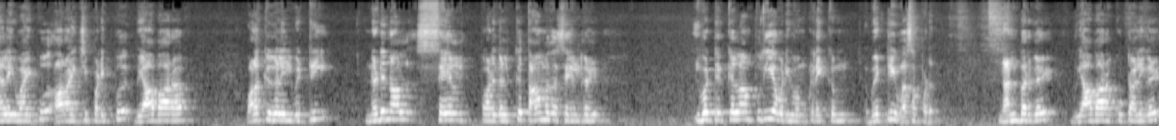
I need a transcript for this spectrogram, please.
வேலைவாய்ப்பு ஆராய்ச்சி படிப்பு வியாபார வழக்குகளில் வெற்றி நெடுநாள் செயல்பாடுகளுக்கு தாமத செயல்கள் இவற்றிற்கெல்லாம் புதிய வடிவம் கிடைக்கும் வெற்றி வசப்படும். நண்பர்கள் வியாபார கூட்டாளிகள்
